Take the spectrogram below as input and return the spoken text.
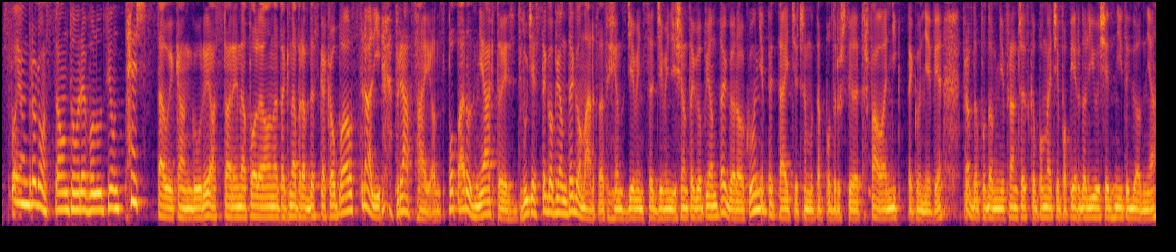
Swoją drogą z całą tą rewolucją też stały kangury, a stary Napoleon tak naprawdę skakał po Australii. Wracając, po paru dniach to jest 25 marca 1995 roku. Nie pytajcie, czemu ta podróż tyle trwała, nikt tego nie wie. Prawdopodobnie Francesco po mecie popierdoliły się dni tygodnia.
